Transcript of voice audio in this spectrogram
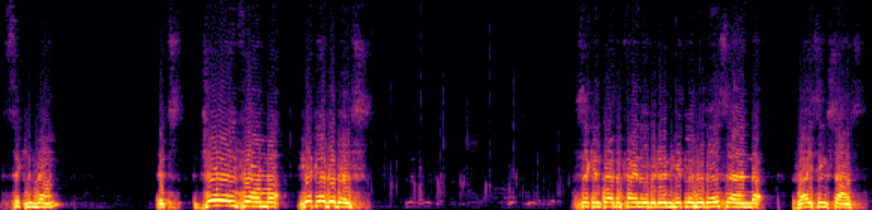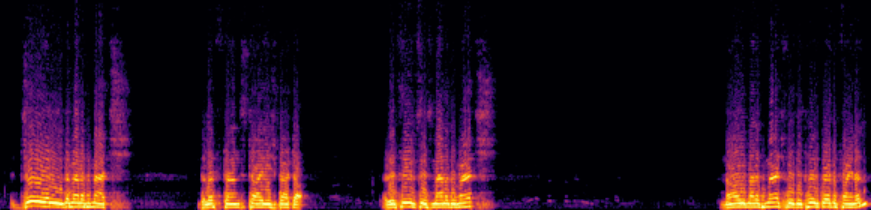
Second one, it's Joel from uh, Hitler Brothers. Second quarter final between Hitler Brothers and Rising Stars. Joel, the man of the match. The left-hand stylish batter receives his man of the match. Now the man of the match for the third quarter final.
